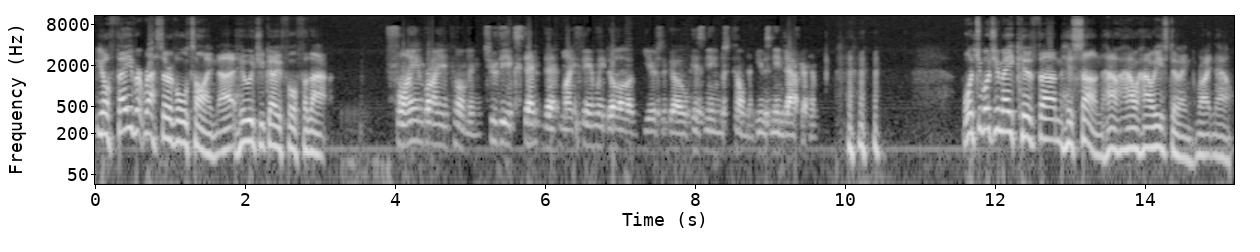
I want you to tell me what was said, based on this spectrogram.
your favourite wrestler of all time, uh, who would you go for for that? Flying Brian Pillman, to the extent that my family dog years ago, his name was Pillman. He was named after him. what do you, what do you make of um, his son? How how how he's doing right now?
